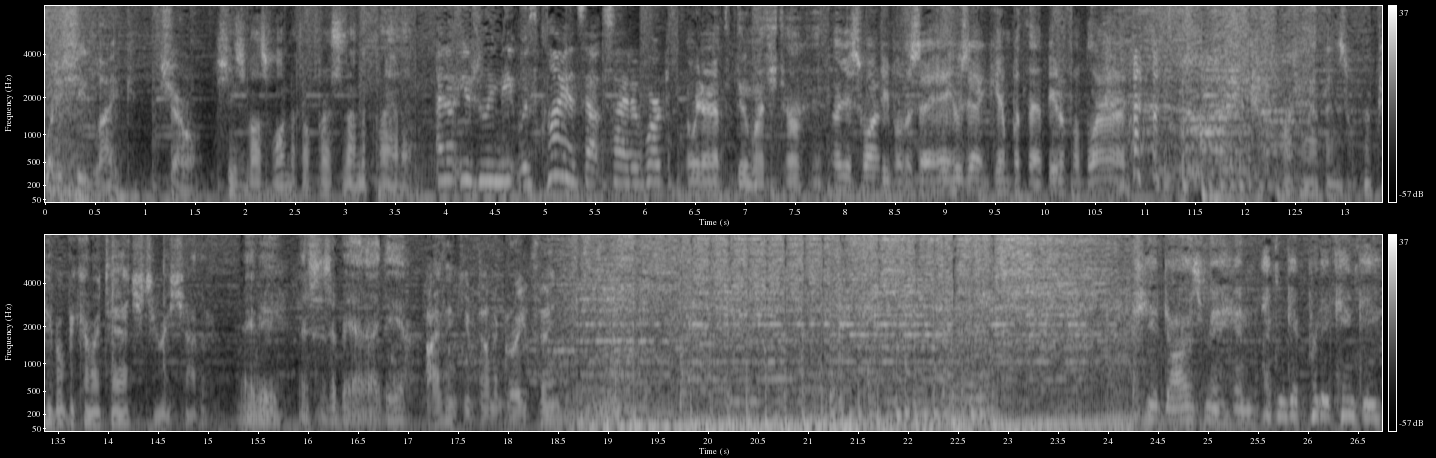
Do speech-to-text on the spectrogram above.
What is she like, Cheryl? She's the most wonderful person on the planet. I don't usually meet with clients outside of work. We don't have to do much talking. I just want people to say, hey, who's that gimp with that beautiful blonde? what happens when people become attached to each other? Maybe this is a bad idea. I think you've done a great thing. She adores me, and I can get pretty kinky.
